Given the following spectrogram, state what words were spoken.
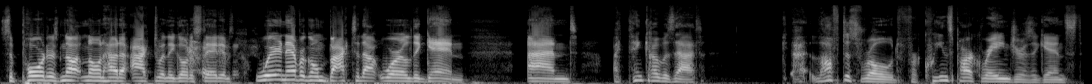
supporters not knowing how to act when they go to stadiums. We're never going back to that world again. And I think I was at uh, Loftus Road for Queen's Park Rangers against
